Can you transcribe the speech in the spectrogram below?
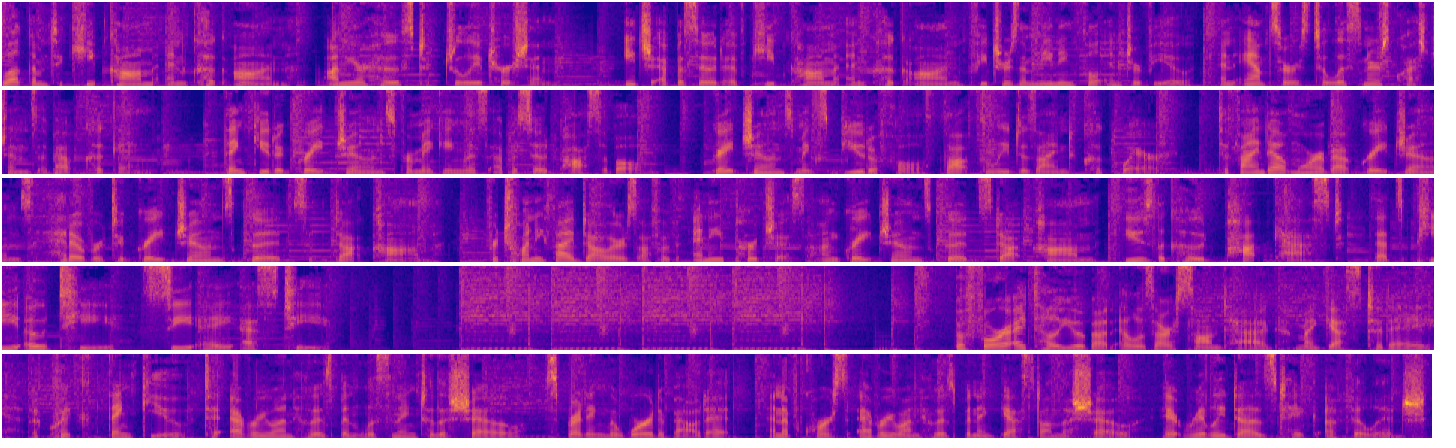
Welcome to Keep Calm and Cook On. I'm your host, Julia Turshen. Each episode of Keep Calm and Cook On features a meaningful interview and answers to listeners' questions about cooking. Thank you to Great Jones for making this episode possible. Great Jones makes beautiful, thoughtfully designed cookware. To find out more about Great Jones, head over to greatjonesgoods.com. For $25 off of any purchase on greatjonesgoods.com, use the code PODCAST. That's P O T C A S T. Before I tell you about Elazar Sontag, my guest today, a quick thank you to everyone who has been listening to the show, spreading the word about it, and of course, everyone who has been a guest on the show. It really does take a village.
